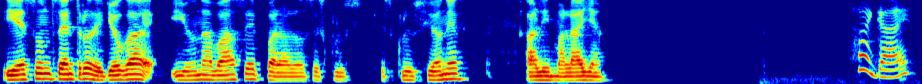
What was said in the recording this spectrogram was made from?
y es un centro de yoga y una base para las excursiones al Himalaya. Hi guys,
